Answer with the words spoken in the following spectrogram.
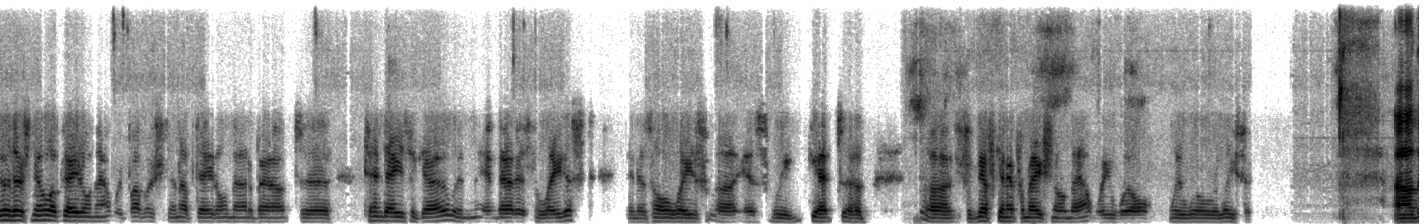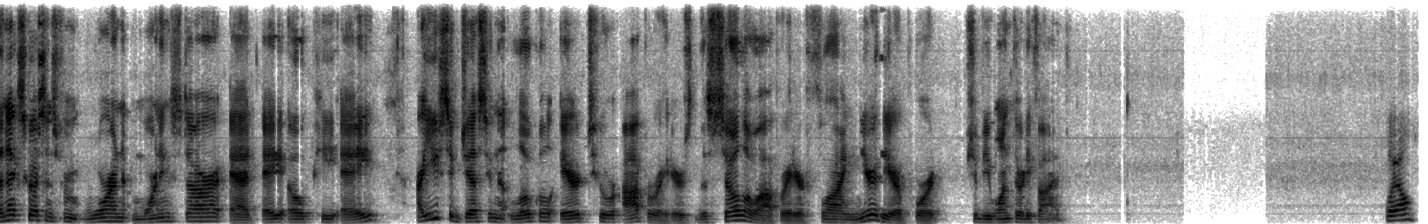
No, there's no update on that. We published an update on that about uh, 10 days ago, and, and that is the latest. And as always, as we get significant information on that, we will we will release it. Uh, the next question is from Warren Morningstar at AOPA. Are you suggesting that local air tour operators, the solo operator flying near the airport, should be 135? Well,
